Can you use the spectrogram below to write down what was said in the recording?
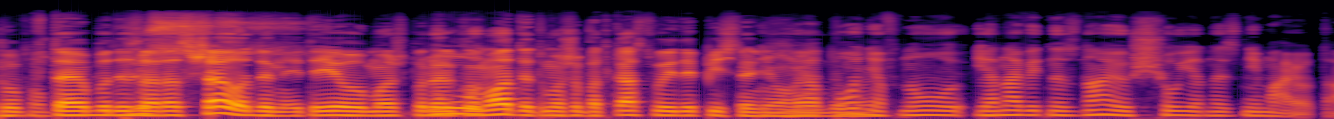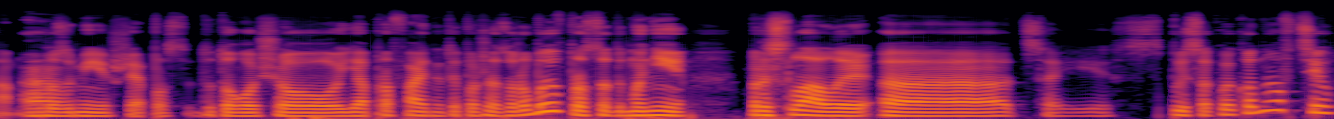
Бо в тебе буде Плюс- зараз ще один, і ти його можеш Ну, порекламувати, тому що подкаст вийде після нього. Я, Я, поняв, ну я навіть не знаю, що я не знімаю там. А. Розумієш, я просто до того, що я про файни типу вже зробив, просто мені прислали е, цей список виконавців.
